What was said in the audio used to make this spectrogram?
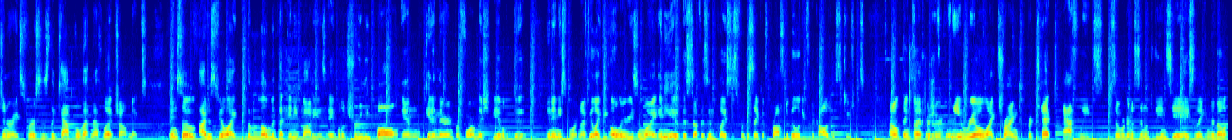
generates versus the capital that an athletic child makes? And so i just feel like the moment that anybody is able to truly ball and get in there and perform they should be able to do it in any sport. And i feel like the only reason why any of this stuff is in place is for the sake of profitability for the college institutions I don't think Oh, that for there's sure. any real like trying to protect athletes. So we're going to send them to the NCAA so they can develop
